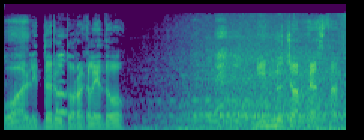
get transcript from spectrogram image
వాళ్ళిద్దరూ దొరకలేదు నిన్ను చంపేస్తాను.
